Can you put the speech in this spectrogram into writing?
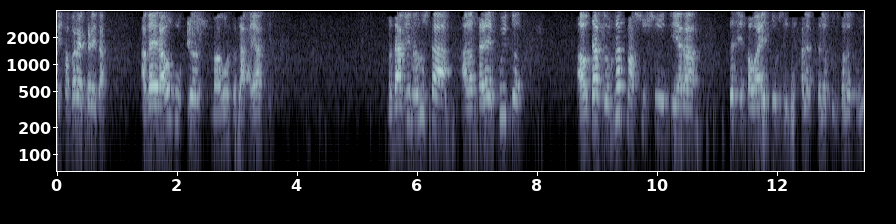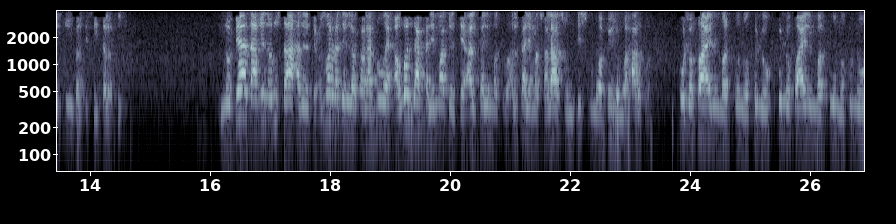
چې خبره کړې ده هغه راو غوښته ما ورته دا آیات دي نو دا غي نورستا هغه سره پوي ته او دا ضرورت محسوس شو چې یاره دغه قواعد جوړ شي چې خلک تلفظ غلط ونی کوي بلکې صحیح تلفظ نو بیا دا غي نرسته حضرت عمر رضی الله تعالی عنہ اول دا کلمات چې الکلمه الکلمه ثلاث اسم وفعل وحرف كل فاعل مرفوع وكل كل فاعل مرفوع وكل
